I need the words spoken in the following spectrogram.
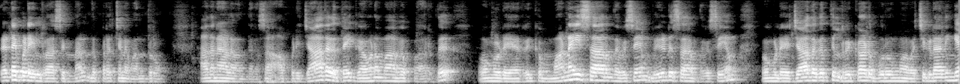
இரட்டைப்படையில் ராசினால் இந்த பிரச்சனை வந்துடும் அதனால் வந்து என்ன அப்படி ஜாதகத்தை கவனமாக பார்த்து உங்களுடைய இருக்க மனை சார்ந்த விஷயம் வீடு சார்ந்த விஷயம் உங்களுடைய ஜாதகத்தில் ரெக்கார்டு பூர்வமாக வச்சுக்கிடாதீங்க.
